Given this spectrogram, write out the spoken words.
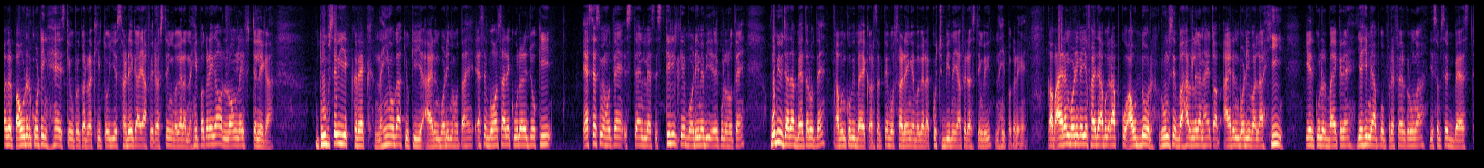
अगर पाउडर कोटिंग है इसके ऊपर कर रखी तो ये सड़ेगा या फिर रस्टिंग वगैरह नहीं पकड़ेगा और लॉन्ग लाइफ चलेगा। धूप से भी ये क्रैक नहीं होगा क्योंकि ये आयरन बॉडी में होता है। ऐसे बहुत सारे कूलर है जो कि एस में होते हैं स्टेनलेस स्टील के बॉडी में भी एयर कूलर होते हैं। वो भी ज़्यादा बेहतर होते हैं। आप उनको भी बाय कर सकते हैं, वो सड़ेंगे वगैरह, कुछ भी नहीं, या फिर रस्टिंग भी नहीं पकड़ेंगे। तो आप आयरन बॉडी का ये फ़ायदा अगर आपको आउटडोर रूम से बाहर लगाना है तो आप आयरन बॉडी वाला ही एयर कूलर बाय करें। यही मैं आपको प्रेफर करूँगा। ये सबसे बेस्ट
